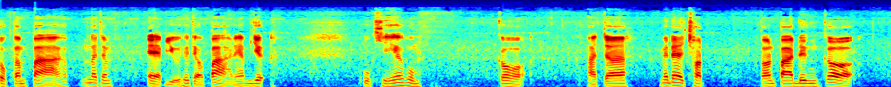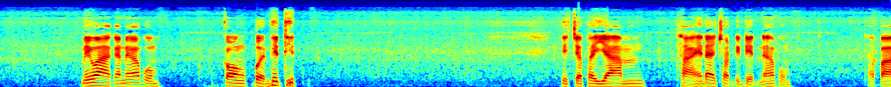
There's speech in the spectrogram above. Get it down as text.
ตกตามป่าครับ น่าจะแอบอยู่แถวแถวป่าเนี่ยครับ เยอะ โอเคครับผม ก็อาจจะไม่ได้ช็อตตอนปลาดึงก็ไม่ว่ากันนะครับผม กล้องเปิดไม่ติด เดี๋ยวจะพยายามถ่ายให้ได้ช็อตเด็ดๆนะครับผม ถ้าปลา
